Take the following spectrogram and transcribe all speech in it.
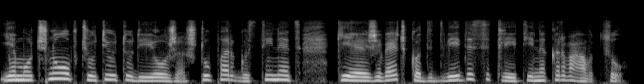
je močno občutil tudi Joža Štupar, gostinec, ki je že več kot dve desetletji na krvavcu.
